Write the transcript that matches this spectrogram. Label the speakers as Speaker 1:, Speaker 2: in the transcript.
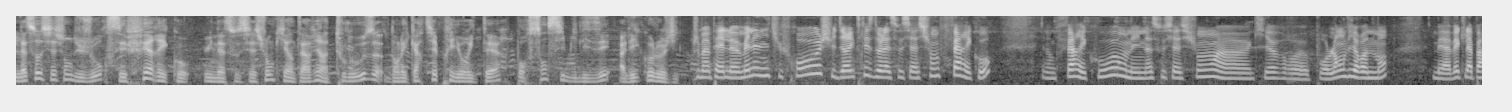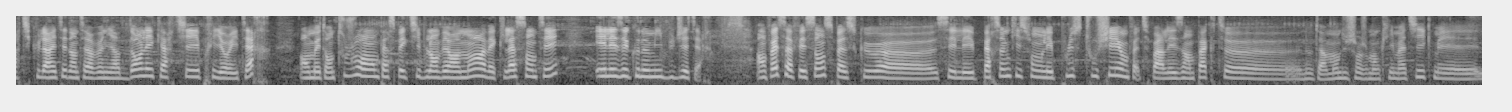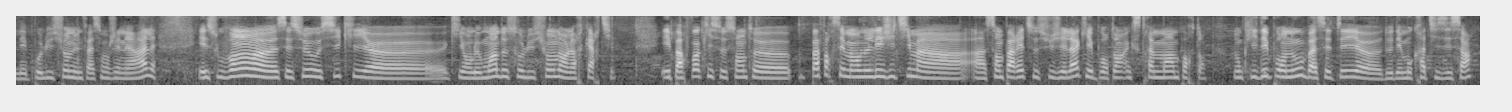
Speaker 1: L'association du jour, c'est Faire Éco, une association qui intervient à Toulouse dans les quartiers prioritaires pour sensibiliser à l'écologie.
Speaker 2: Je m'appelle Mélanie Tuffreau, je suis directrice de l'association Faire Éco. donc Faire Éco, on est une association euh, qui œuvre pour l'environnement, mais avec la particularité d'intervenir dans les quartiers prioritaires en mettant toujours en perspective l'environnement avec la santé et les économies budgétaires. En fait, ça fait sens parce que euh, c'est les personnes qui sont les plus touchées en fait, par les impacts, euh, notamment du changement climatique, mais les pollutions d'une façon générale. Et souvent, euh, c'est ceux aussi qui, qui ont le moins de solutions dans leur quartier. Et parfois qui se sentent pas forcément légitimes à, s'emparer de ce sujet-là, qui est pourtant extrêmement important. Donc l'idée pour nous, bah, c'était de démocratiser ça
